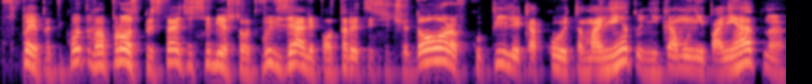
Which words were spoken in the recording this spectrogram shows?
с Пепе. Так вот вопрос, представьте себе, что вот вы взяли полторы тысячи долларов, купили какую-то монету, никому непонятную,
